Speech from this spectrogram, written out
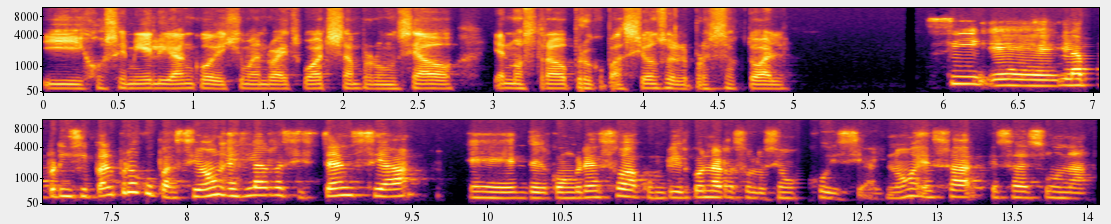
y José Miguel Ianco de Human Rights Watch se han pronunciado y han mostrado preocupación sobre el proceso actual. Sí, eh, la principal preocupación es la resistencia eh, del Congreso a cumplir con la resolución judicial, ¿no? Esa, esa es una.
